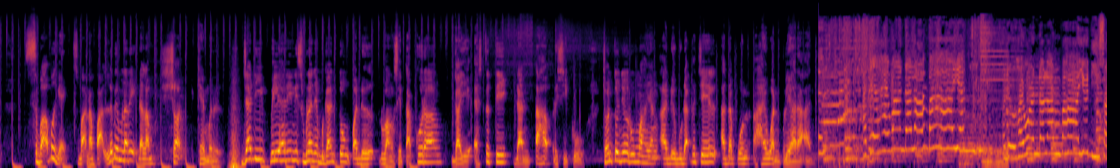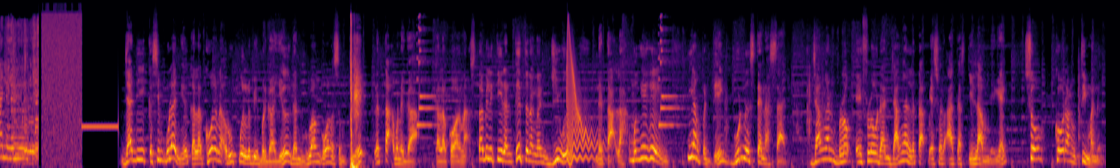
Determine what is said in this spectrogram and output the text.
Sebab apa geng? Sebab nampak lebih menarik dalam short kamera. Jadi pilihan ini sebenarnya bergantung pada ruang setup korang, gaya estetik dan tahap risiko. Contohnya rumah yang ada budak kecil ataupun haiwan peliharaan. Ada haiwan dalam bahaya. Ada haiwan dalam bahaya di sana. Jadi kesimpulannya kalau korang nak rupa lebih bergaya dan ruang korang sempit, letak menegak. Kalau korang nak stabiliti dan ketenangan jiwa, letaklah mengereng. Yang penting guna stand asal. Jangan block airflow dan jangan letak PS5 atas tilam je, geng. So, korang tim mana?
